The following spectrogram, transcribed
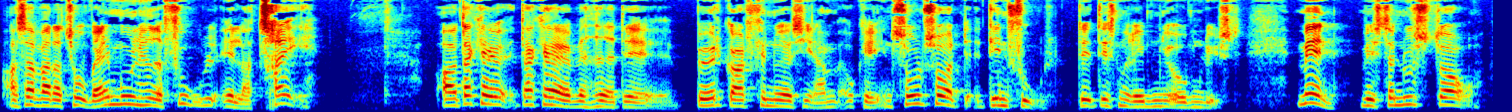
og så var der to valgmuligheder, fugl eller træ. Og der kan, der kan hvad hedder det, Bird godt finde ud af at sige, okay, en solsort, det er en fugl. Det, det er sådan rimelig åbenlyst. Men hvis der nu står,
